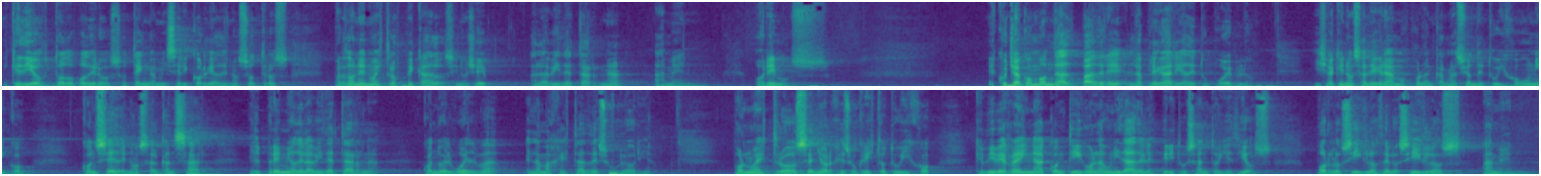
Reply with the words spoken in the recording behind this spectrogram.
Y que Dios Todopoderoso tenga misericordia de nosotros, perdone nuestros pecados y nos lleve a la vida eterna. Amén. Oremos. Escucha con bondad, Padre, la plegaria de tu pueblo, y ya que nos alegramos por la encarnación de tu Hijo único, concédenos alcanzar el premio de la vida eterna cuando Él vuelva en la majestad de su gloria. Por nuestro Señor Jesucristo, tu Hijo, que vive y reina contigo en la unidad del Espíritu Santo y es Dios, por los siglos de los siglos. Amén.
